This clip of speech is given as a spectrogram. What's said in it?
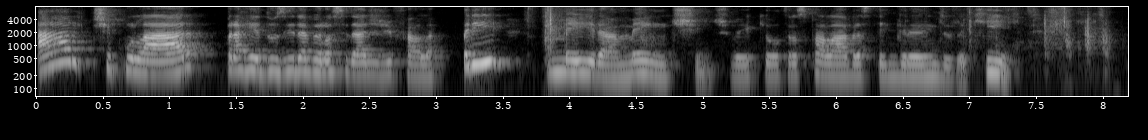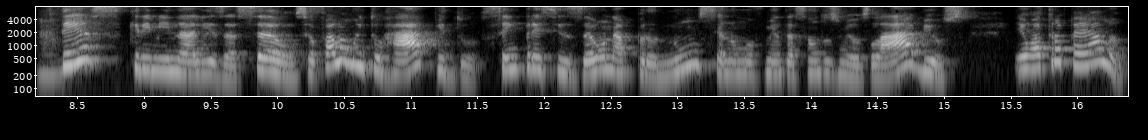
articular para reduzir a velocidade de fala. Primeiramente, deixa eu ver que outras palavras tem grandes aqui. Descriminalização, se eu falo muito rápido, sem precisão na pronúncia, na movimentação dos meus lábios, eu atropelo.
